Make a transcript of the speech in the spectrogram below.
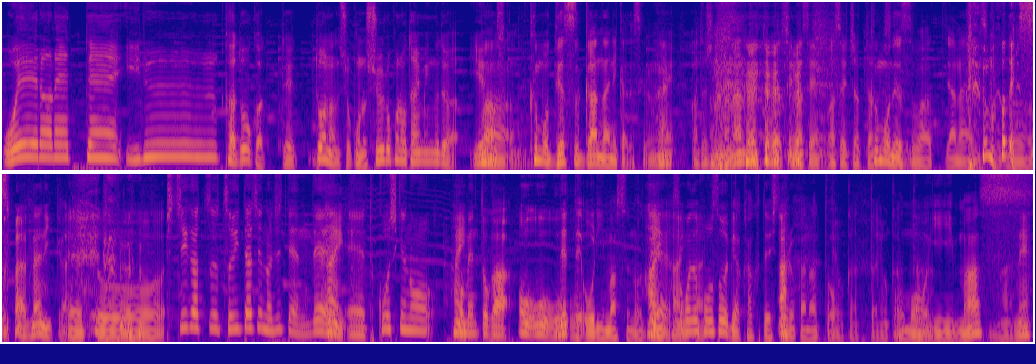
終えられているかどうかってどうなんでしょう？この収録のタイミングでは言えますかね？まあ、、雲ですが何かですけどね、はい、私今何て言ったかすいません。忘れちゃったんですけど。雲ですはじゃないんですけど。雲ですは何か、えっと 7月1日の時点で、はいえっと公式のコメントが出ておりますので、そこで放送日は確定しているかなよと思います。まあね。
